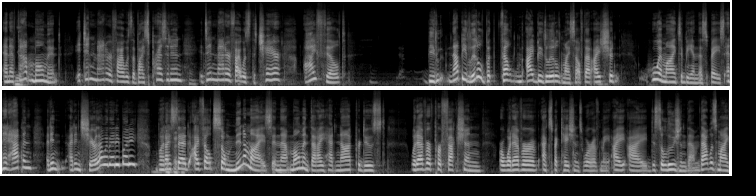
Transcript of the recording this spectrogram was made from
And at that moment, it didn't matter if I was the vice president, hmm. it didn't matter if I was the chair. I felt be, not belittled, but felt I belittled myself that I should. Who am I to be in this space? And it happened. I didn't. I didn't share that with anybody, but I said I felt so minimized in that moment that I had not produced whatever perfection or whatever expectations were of me. I, I disillusioned them. That was my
